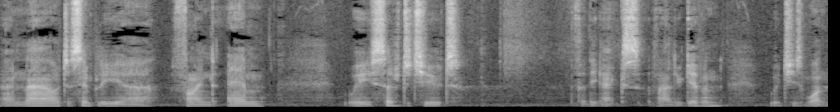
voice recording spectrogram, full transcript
And now to simply uh, find m, we substitute for the x value given, which is 1.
